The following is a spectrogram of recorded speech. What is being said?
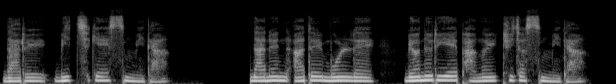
나를 미치게 했습니다. 나는 아들 몰래 며느리의 방을 뒤졌습니다.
